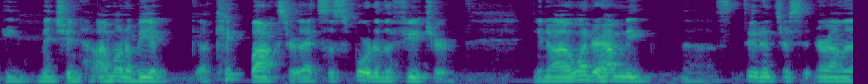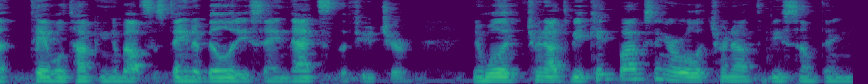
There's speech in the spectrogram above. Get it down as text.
he mentioned, I want to be a, a kickboxer. That's the sport of the future. You know, I wonder how many uh, students are sitting around the table talking about sustainability, saying that's the future. And will it turn out to be kickboxing, or will it turn out to be something,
